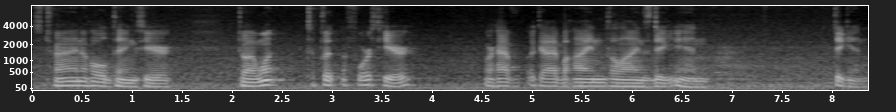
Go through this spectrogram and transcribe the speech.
Just trying to hold things here. Do I want to put a fourth here? Or have a guy behind the lines dig in? Dig in.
